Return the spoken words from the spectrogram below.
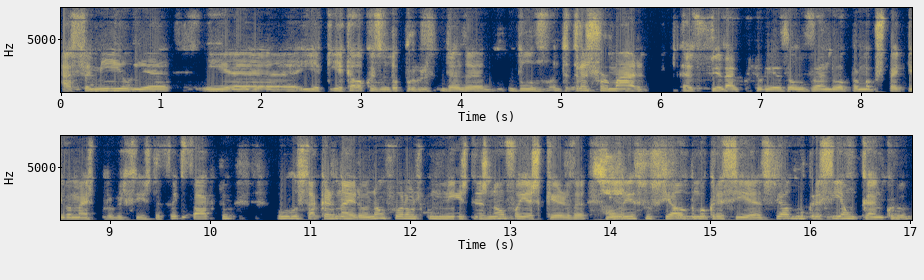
à família e, uh, e, e, aquela coisa do, de, de, de, transformar a sociedade portuguesa levando-a para uma perspectiva mais progressista foi de facto o Sá Carneiro. Não foram os comunistas, não foi a esquerda, Sim. foi a social-democracia. A social-democracia é um cancro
